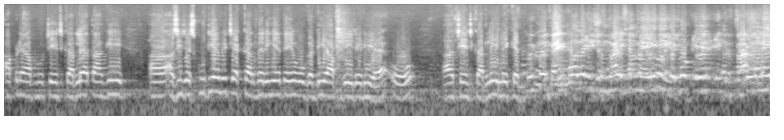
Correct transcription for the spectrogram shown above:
ਆਪਣੇ ਆਪ ਨੂੰ ਚੇਂਜ ਕਰ ਲਿਆ ਤਾਂ ਕਿ ਅਸੀਂ ਜੇ ਸਕੂਟੀਆਂ ਵੀ ਚੈੱਕ ਕਰਦੇ ਰਹੀਏ ਤੇ ਉਹ ਗੱਡੀ ਆਪਦੀ ਜਿਹੜੀ ਹੈ, ਉਹ ਚੇਂਜ ਕਰ ਲਈ ਲੇਕਿਨ ਕੋਈ ਕੋਈ ਬੈਂਕ ਵਾਲੇ ਦੀ ਸ਼ਮੂਲੀਅਤ ਸਾਹਮਣੇ ਆਈ ਨਹੀਂ ਦੇਖੋ ਉਹਨਾਂ ਨੇ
